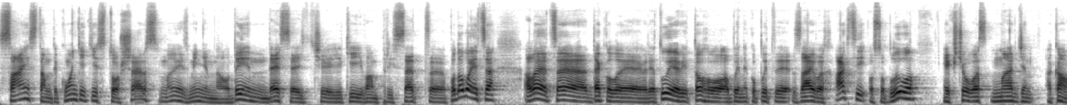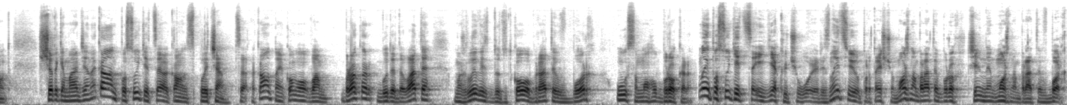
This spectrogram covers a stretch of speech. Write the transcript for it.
size, там де quantity 100 shares, ми змінюємо на 1, 10, чи який вам пресет е, подобається. Але це деколи рятує від того, аби не купити зайвих акцій, особливо якщо у вас margin аккаунт. Що таке margin аккаунт? По суті, це аккаунт з плечем. Це аккаунт, на якому вам брокер буде давати можливість додатково брати в борг у самого брокера. Ну і по суті, це і є ключовою різницею про те, що можна брати борг чи не можна брати в борг.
